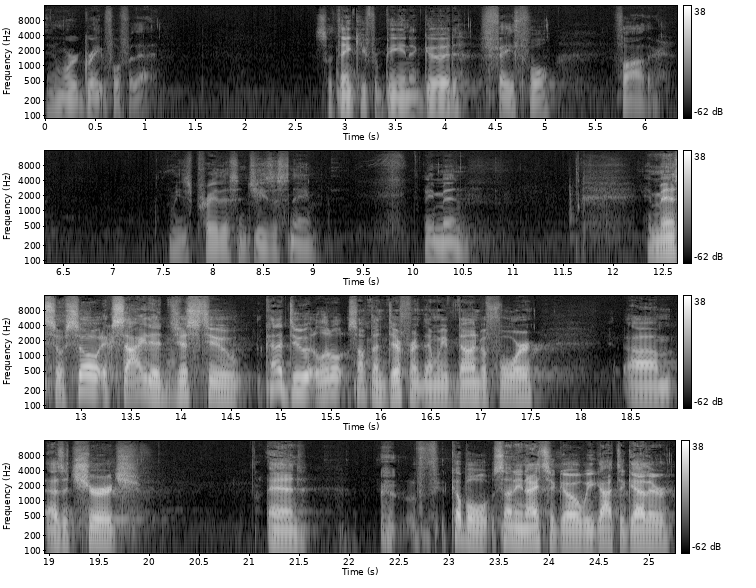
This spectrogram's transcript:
and we're grateful for that. So thank you for being a good, faithful Father. Let me just pray this in Jesus' name. Amen. Amen. So, so excited just to kind of do a little something different than we've done before um, as a church. And a couple Sunday nights ago, we got together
